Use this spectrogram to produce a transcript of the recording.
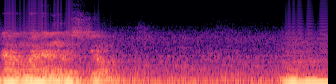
라고 말하는 것이죠. 음,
